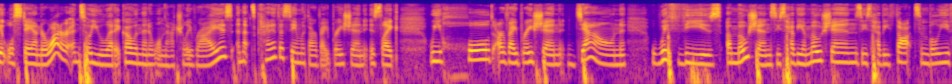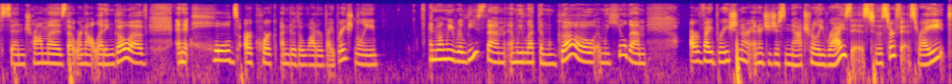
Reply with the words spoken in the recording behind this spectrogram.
it will stay underwater until you let it go and then it will naturally rise. And that's kind of the same with our vibration is like we hold our vibration down with these emotions these heavy emotions these heavy thoughts and beliefs and traumas that we're not letting go of and it holds our cork under the water vibrationally. And when we release them and we let them go and we heal them, our vibration, our energy just naturally rises to the surface, right?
